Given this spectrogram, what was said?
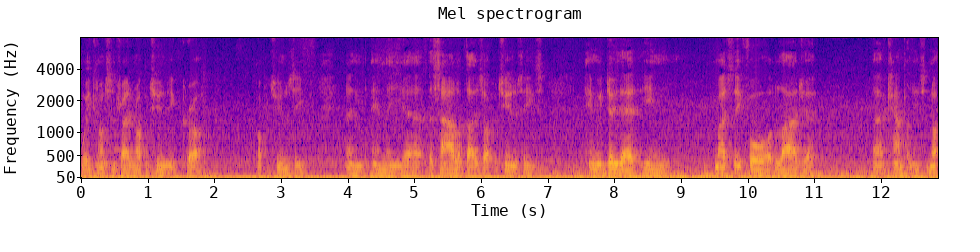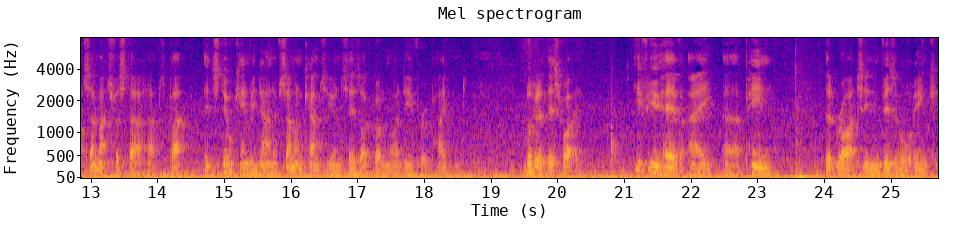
we concentrate on opportunity growth, opportunity, and and the uh, the sale of those opportunities, and we do that in mostly for larger uh, companies, not so much for startups, but it still can be done. If someone comes to you and says, "I've got an idea for a patent," look at it this way: if you have a uh, pen that writes in invisible ink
